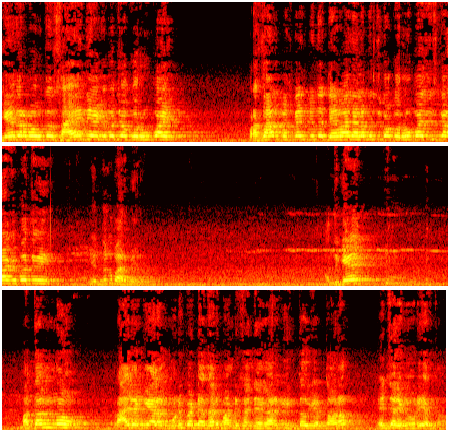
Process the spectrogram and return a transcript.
కేంద్ర ప్రభుత్వం సాయం చేయకపోతే ఒక రూపాయి ప్రసాద్ పథకం కింద దేవాలయాల అభివృద్ధికి ఒక రూపాయి తీసుకురాకపోతే ఎందుకు మరి మీరు? అందుకే మతంను రాజకీయాలకు ముడిపెట్టేదని బండి సంజయ్ గారికి హితవు చెప్తా ఉన్నాం హెచ్చరిక కూడా చెప్తాం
